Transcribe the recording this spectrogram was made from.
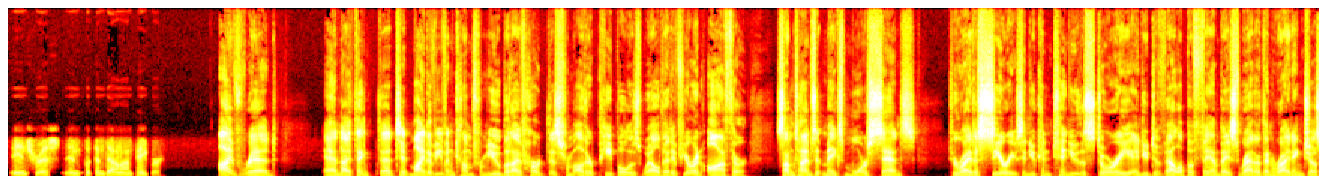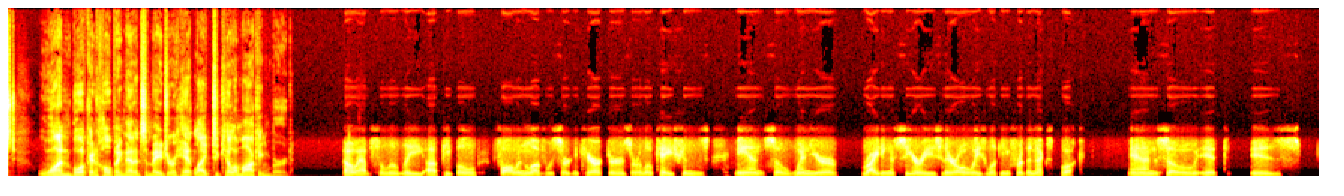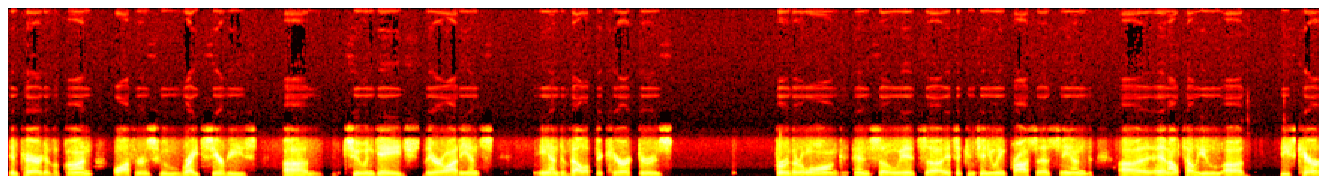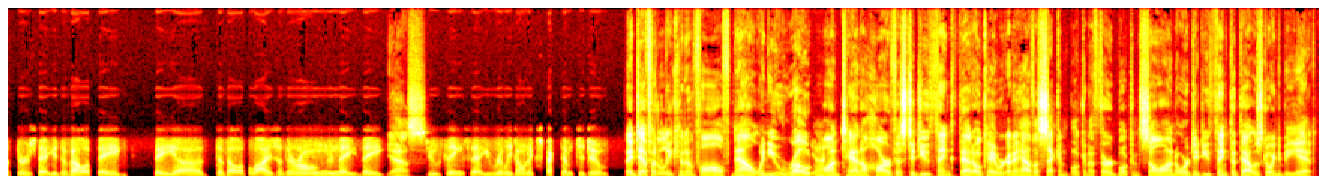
interests and put them down on paper. I've read, and I think that it might have even come from you, but I've heard this from other people as well, that if you're an author, sometimes it makes more sense to write a series and you continue the story and you develop a fan base rather than writing just one book and hoping that it's a major hit like To Kill a Mockingbird. Oh, absolutely. Uh, people fall in love with certain characters or locations, and so when you're writing a series, they're always looking for the next book, and so it is imperative upon authors who write series um, to engage their audience and develop their characters further along. And so it's uh, it's a continuing process, and uh, and I'll tell you, uh, these characters that you develop, they they uh, develop lives of their own, and they they yes do things that you really don't expect them to do. They definitely can evolve. Now, when you wrote Yeah. Montana Harvest, did you think that okay, we're going to have a second book and a third book and so on, or did you think that that was going to be it?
